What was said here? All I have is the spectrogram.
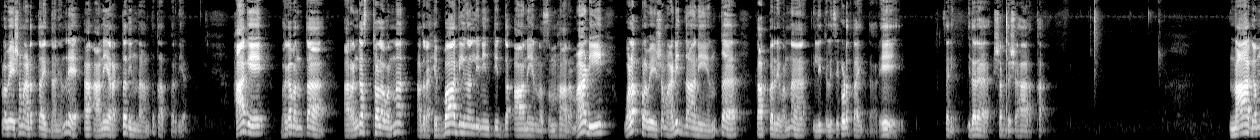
ಪ್ರವೇಶ ಮಾಡುತ್ತಾ ಇದ್ದಾನೆ. ಅಂದರೆ ಆ ಆನೆಯ ರಕ್ತದಿಂದ ಅಂತ ತಾತ್ಪರ್ಯ. ಹಾಗೆ ಭಗವಂತ ಆ ರಂಗಸ್ಥಳವನ್ನು ಅದರ ಹೆಬ್ಬಾಗಿಲಿನಲ್ಲಿ ನಿಂತಿದ್ದ ಆನೆಯನ್ನು ಸಂಹಾರ ಮಾಡಿ ಒಳಪ್ರವೇಶ ಮಾಡಿದ್ದಾನೆ ಅಂತ ತಾತ್ಪರ್ಯವನ್ನು ಇಲ್ಲಿ ತಿಳಿಸಿಕೊಡುತ್ತಾ ಇದ್ದಾರೆ. ಸರಿ, ಇದರ ಶಬ್ದಶಃ ಅರ್ಥ. ನಾಗಂ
